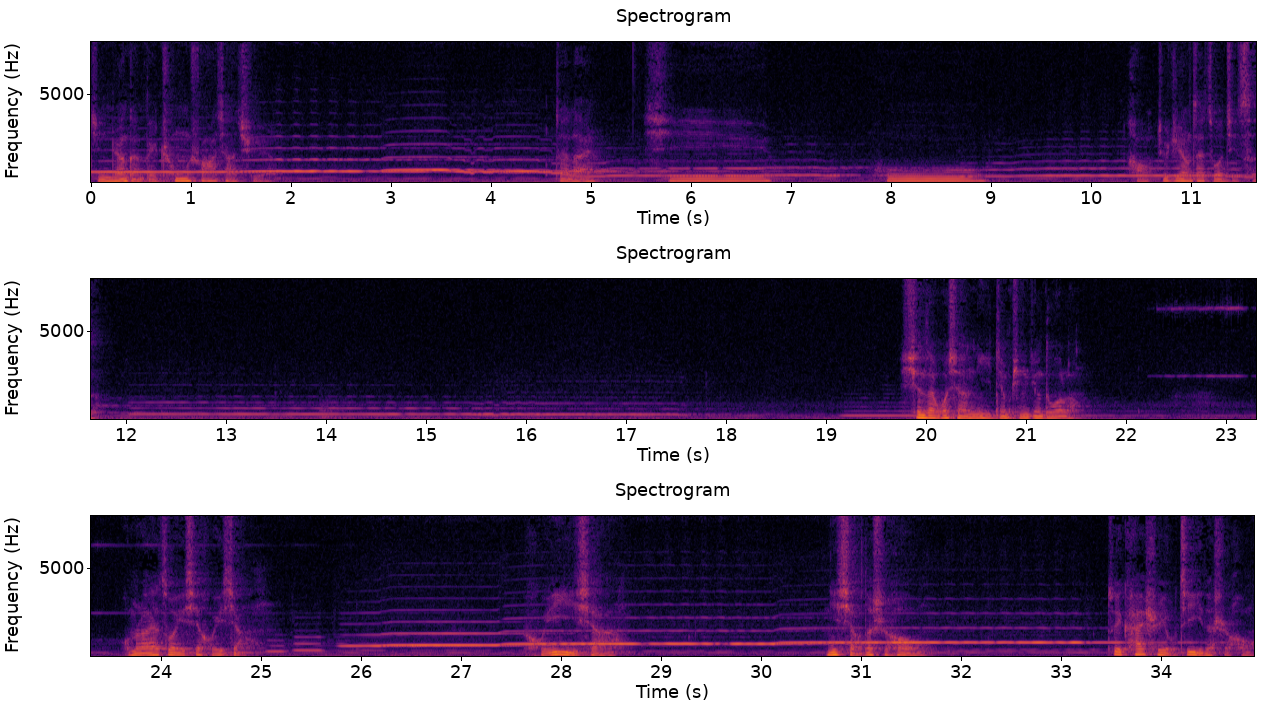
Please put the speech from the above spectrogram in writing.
紧张感被冲刷下去，再来，吸。呼，好，就这样再做几次。现在我想你已经平静多了。我们来做一些回想，回忆一下你小的时候，最开始有记忆的时候。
